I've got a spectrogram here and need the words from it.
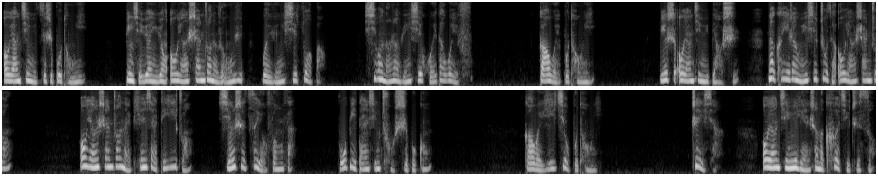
欧阳靖宇自是不同意，并且愿意用欧阳山庄的荣誉为云溪作保。希望能让云溪回到魏府，高伟不同意。于是欧阳靖宇表示，那可以让云溪住在欧阳山庄。欧阳山庄乃天下第一庄，行事自有风范，不必担心处事不公。高伟依旧不同意。这下，欧阳靖宇脸上的客气之色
